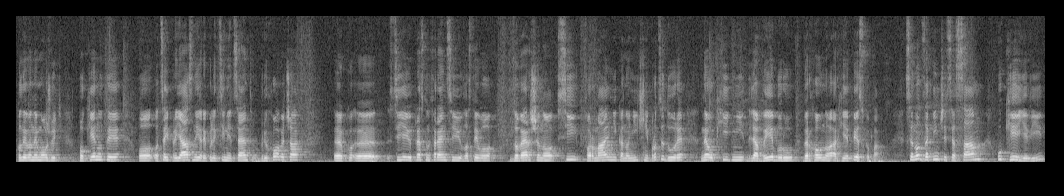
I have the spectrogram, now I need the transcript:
коли вони можуть покинути оцей приязний реколекційний центр в Брюховичах. Е, е, З цією прес-конференцією властиво довершено всі формальні канонічні процедури, необхідні для вибору Верховного архієпископа. Синод закінчиться сам у Києві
